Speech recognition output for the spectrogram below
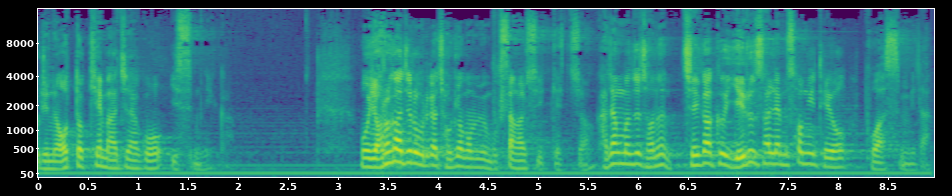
우리는 어떻게 맞이하고 있습니까? 뭐 여러 가지로 우리가 적용하면 묵상할 수 있겠죠. 가장 먼저 저는 제가 그 예루살렘 성이 되어 보았습니다.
